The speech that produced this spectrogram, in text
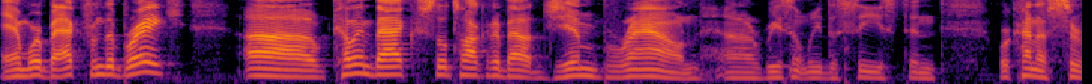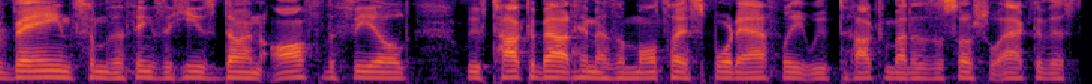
And we're back from the break. Uh, coming back, still talking about Jim Brown, uh, recently deceased, and we're kind of surveying some of the things that he's done off the field. We've talked about him as a multi sport athlete, we've talked about as a social activist,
